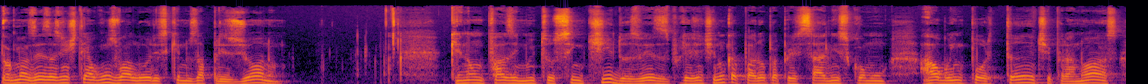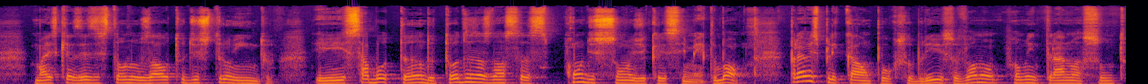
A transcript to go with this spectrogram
algumas vezes a gente tem alguns valores que nos aprisionam que não fazem muito sentido às vezes, porque a gente nunca parou para pensar nisso como algo importante para nós, mas que às vezes estão nos autodestruindo e sabotando todas as nossas condições de crescimento. Bom, para eu explicar um pouco sobre isso, vamos, vamos entrar no assunto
